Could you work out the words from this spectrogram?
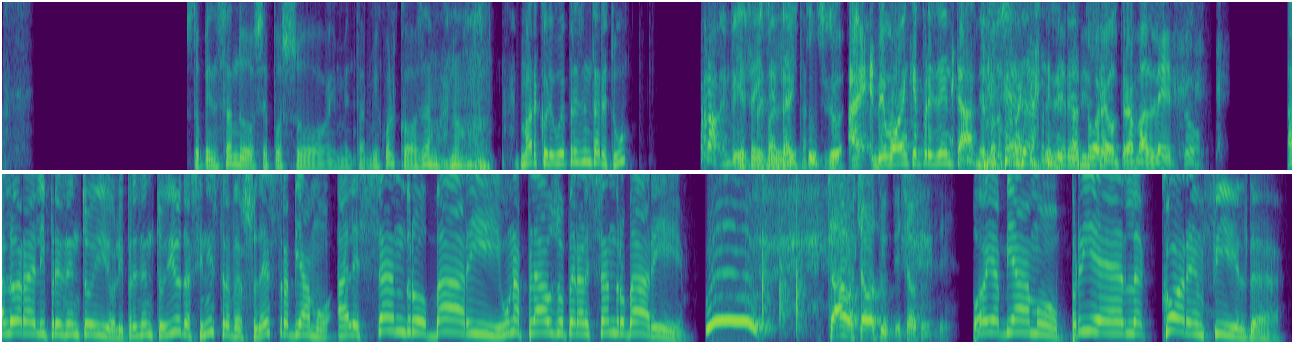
Sto pensando se posso inventarmi qualcosa, ma no. Marco, li vuoi presentare tu? No, invece presentai tu. Eh, devo anche presentarli, allora sono anche presentatore sì. oltre a Valletto. Allora li presento io, li presento io da sinistra verso destra abbiamo Alessandro Bari. Un applauso per Alessandro Bari. Uh! Ciao, ciao a tutti, ciao a tutti. Poi abbiamo Priel Korenfield.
